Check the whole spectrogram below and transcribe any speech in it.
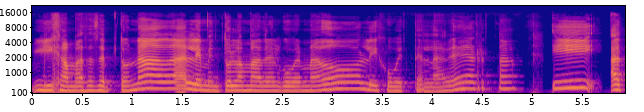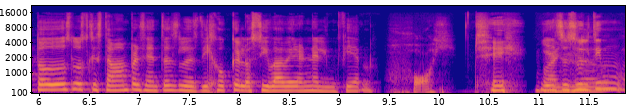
Y jamás aceptó nada, le mentó la madre al gobernador, le dijo vete a la Berta. Y a todos los que estaban presentes les dijo que los iba a ver en el infierno. Sí. Y en, sus últimos,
